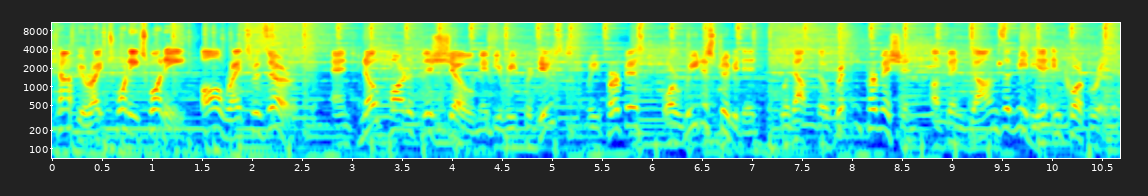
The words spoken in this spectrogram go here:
copyright 2020, all rights reserved, and no part of this show may be reproduced, repurposed, or redistributed without the written permission of Venganza Media Incorporated.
